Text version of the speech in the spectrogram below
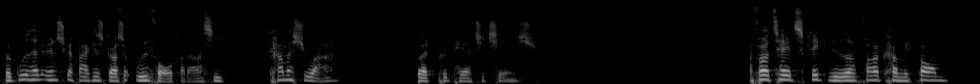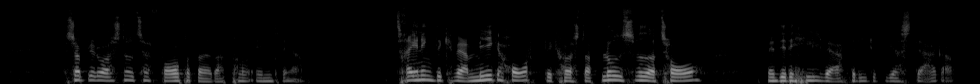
For Gud han ønsker faktisk også at udfordre dig og sige, come as you are, but prepare to change. Og for at tage et skridt videre, for at komme i form, så bliver du også nødt til at forberede dig på nogle ændringer. Træning, det kan være mega hårdt, det koster blod, sved og tårer, men det er det hele værd, fordi du bliver stærkere.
